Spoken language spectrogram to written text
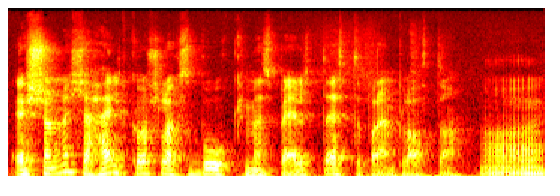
Jeg skjønner ikke helt hva slags bok vi spilte etter på den plata. Nei,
